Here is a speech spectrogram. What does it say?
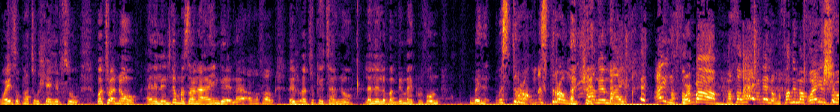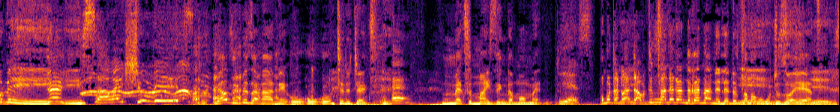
wayezophatha uhlele ebusuku. Kwathiwa no eh, le ntombazana ayingena akafaka athi ukhetha no lalela bamba i-microphone ube we strong we strong ngishaya ngemic. Ayi ngafaka Wayibamba. ngafaka uqabelo ngafaka imafika Wayishubisa, wayishubisa. yazi ibiza ngani u- u- u Tini Jacks eh. Maximizing the moment. Yes. Ukuthi akulanda ukuthi incane kangakanani lento ucabanga Yes, ukuthi uzoyenza? Yes.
